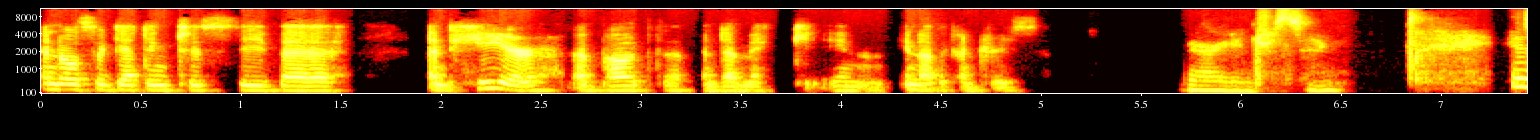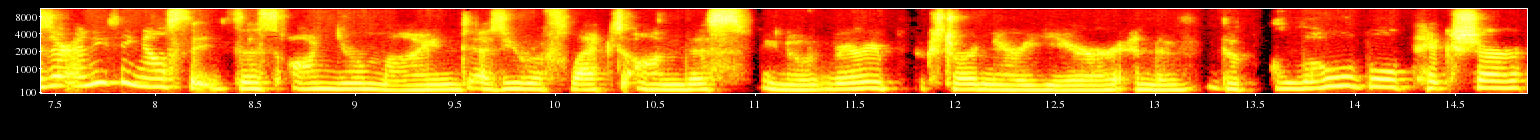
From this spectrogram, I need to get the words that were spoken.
and also getting to see the and hear about the pandemic in in other countries. Very interesting. Is there anything else that's on your mind as you reflect on this, you know, very extraordinary year and the the global picture?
